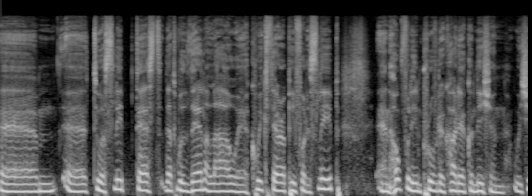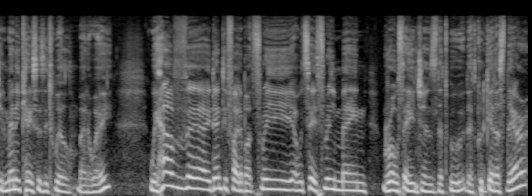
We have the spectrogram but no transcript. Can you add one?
um, uh, to a sleep test that will then allow a quick therapy for the sleep and hopefully improve their cardiac condition, which in many cases it will, by the way. We have uh, identified about three, I would say, three main growth agents that, we, that could get us there.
